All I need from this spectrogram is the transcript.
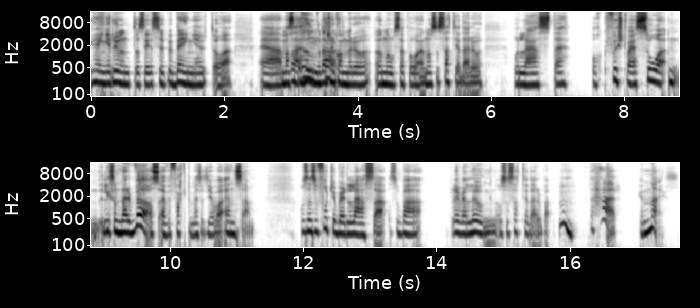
hänger runt och ser superbäng ut. Och eh, massa hundar som kommer och, och nosar på en. Och så satt jag där och, och läste och först var jag så liksom nervös över faktumet att jag var ensam. Och sen så fort jag började läsa så bara blev jag lugn och så satt jag där och bara, mm, det här är nice.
